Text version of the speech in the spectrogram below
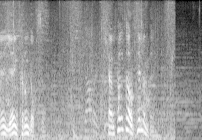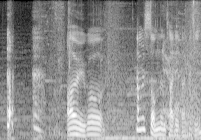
얘는, 얘는 그런 게 없어 그냥 평타로 패면 돼 아유 이거 참을 수 없는 자리다 그지?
